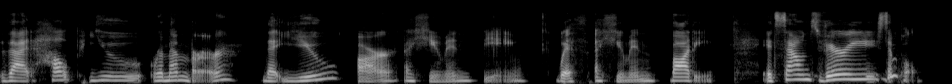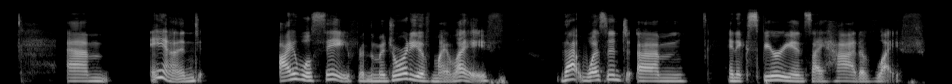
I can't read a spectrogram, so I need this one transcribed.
that help you remember that you are a human being with a human body. It sounds very simple. Um, and I will say, for the majority of my life, that wasn't um, an experience I had of life.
